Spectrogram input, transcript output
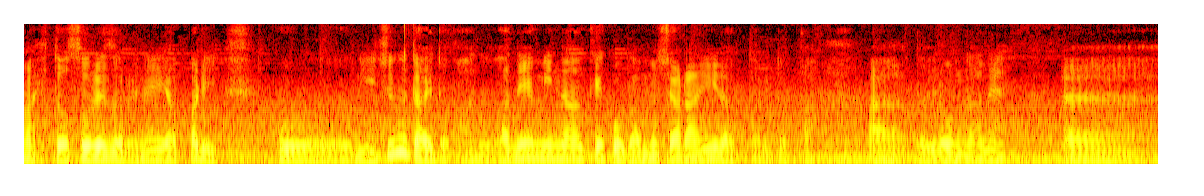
まあ、人それぞれねやっぱりこう20代とかがねみんな結構がむしゃらにだったりとかあといろんなね、えー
